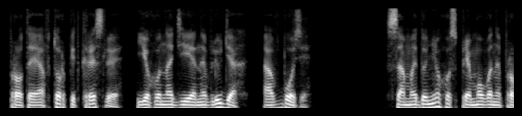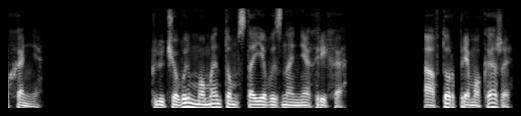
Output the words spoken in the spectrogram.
Проте автор підкреслює, його надія не в людях, а в Бозі. Саме до нього спрямоване прохання. Ключовим моментом стає визнання гріха. Автор прямо каже,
